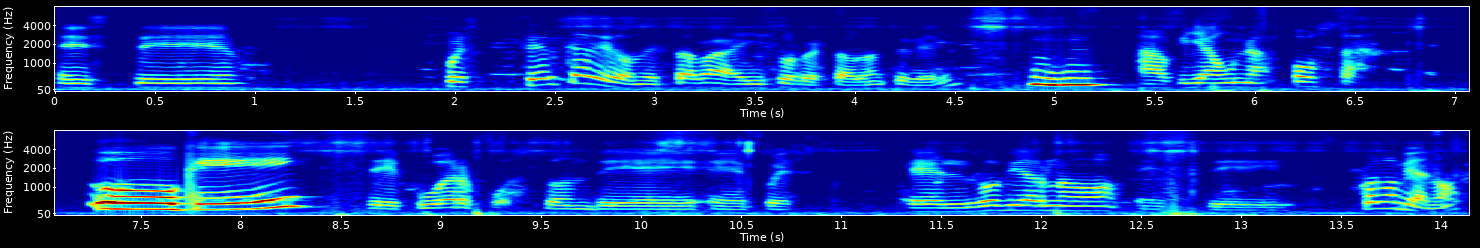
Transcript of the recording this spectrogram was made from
este, pues cerca de donde estaba ahí su restaurante de él, había una fosa Ok. de cuerpos donde eh, pues el gobierno este, colombiano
